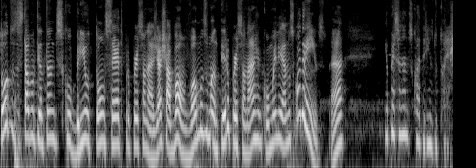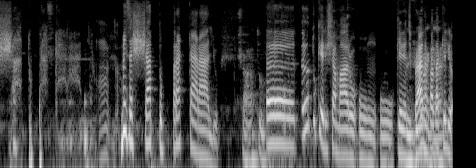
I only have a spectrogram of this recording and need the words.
Todos estavam tentando descobrir o tom certo pro personagem. Achavam, bom, vamos manter o personagem como ele é nos quadrinhos, né? E o personagem dos quadrinhos do Thor é chato pra caralho. Tá. Mas é chato pra caralho. Chato. Uh, tanto que eles chamaram o, o Kenneth Branagh para dar aquele.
